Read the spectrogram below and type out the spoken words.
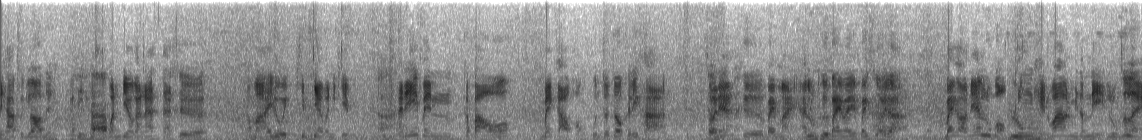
ดีครับอีกรอบหนึ่งสวัสดีครับวันเดียวกันนะ แต่คือเอามาให้ดูคลิปแยกเป็นอีกคลิปอ่าอันนี้เป็นกระเป๋าใบเก่าของคุณโจโจ้คาริคาส่วนเนี้ยคือใบใหม่อะลุงถือใบใบใบสวยอะใบเก่าเนี้ยลุงบอกลุงเห็นว่ามันมีตำหนิลุงก็เลย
